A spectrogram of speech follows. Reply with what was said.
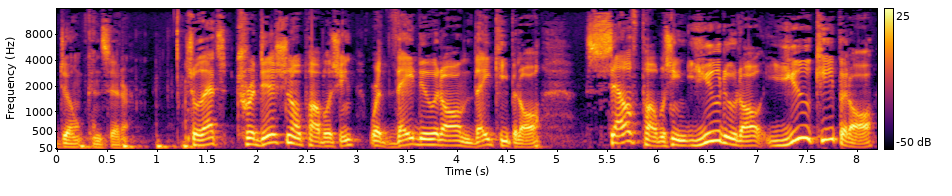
don't consider. So that's traditional publishing, where they do it all and they keep it all. Self publishing, you do it all, you keep it all.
